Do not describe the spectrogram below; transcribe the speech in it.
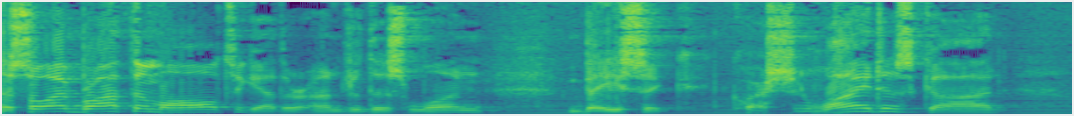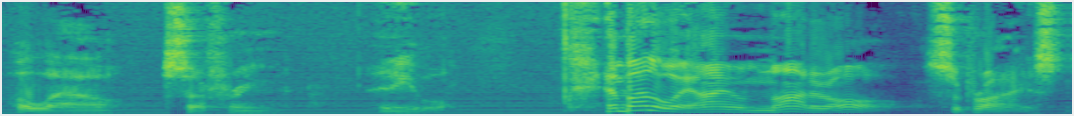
And so I brought them all together under this one basic question Why does God allow suffering and evil? And by the way, I am not at all surprised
